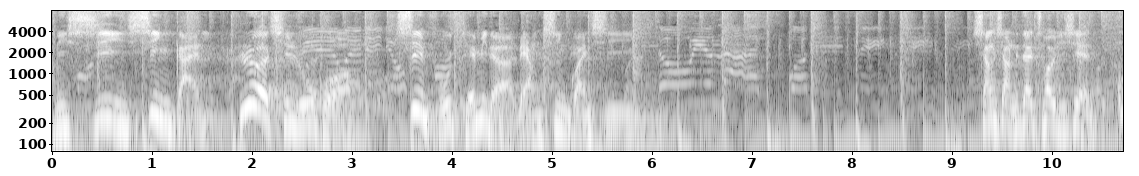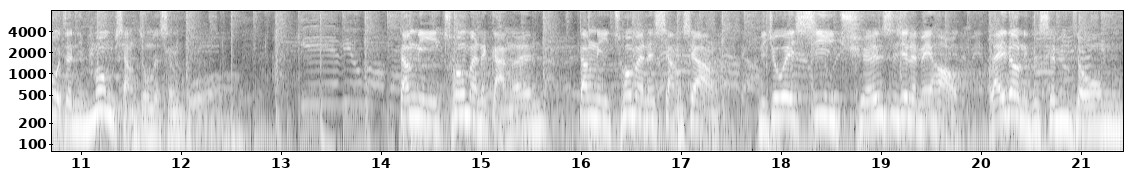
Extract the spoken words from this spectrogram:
你吸引性感、热情如火、幸福甜蜜的两性关系。想想你在超级线过着你梦想中的生活。当你充满了感恩，当你充满了想象，你就会吸引全世界的美好来到你的生命中。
